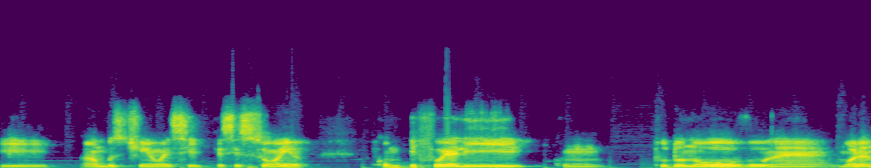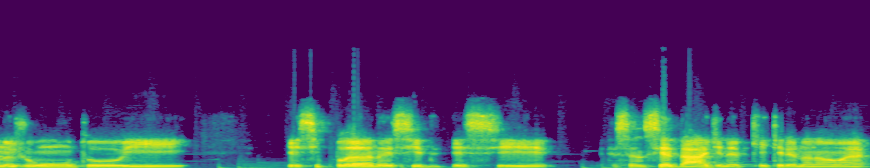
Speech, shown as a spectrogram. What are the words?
e ambos tinham esse, esse sonho, como que foi ali com tudo novo, né, morando junto e esse plano, esse, esse, essa ansiedade, né, porque querendo ou não, é,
